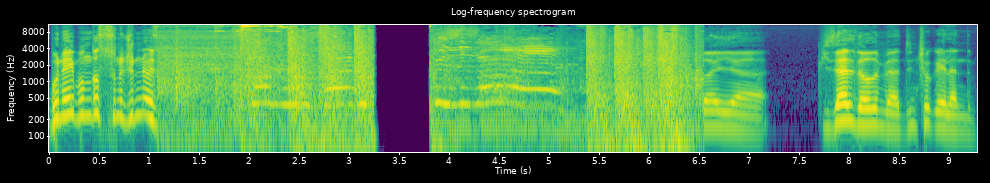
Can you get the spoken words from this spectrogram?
Bu ne? Bunda sunucunun öz... Ay ya. Güzeldi oğlum ya. Dün çok eğlendim.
